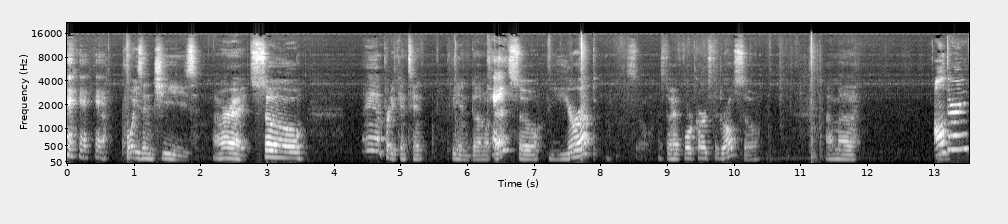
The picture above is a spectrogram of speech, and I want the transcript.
Poison cheese. All right. So, eh, I'm pretty content being done with Okay. that. So you're up. So I still have four cards to draw. So I'm uh. Aldern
